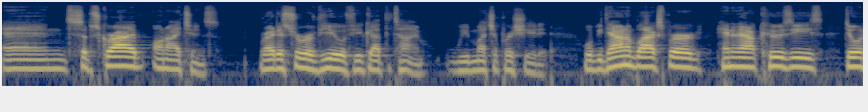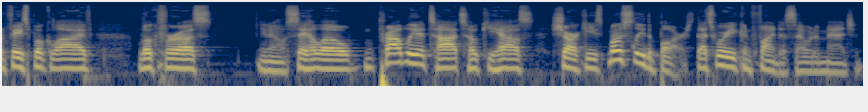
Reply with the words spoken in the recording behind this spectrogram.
and subscribe on itunes write us a review if you've got the time we much appreciate it we'll be down in blacksburg handing out koozies doing facebook live look for us you know, say hello. Probably at Tots, Hokie House, Sharky's, mostly the bars. That's where you can find us, I would imagine.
